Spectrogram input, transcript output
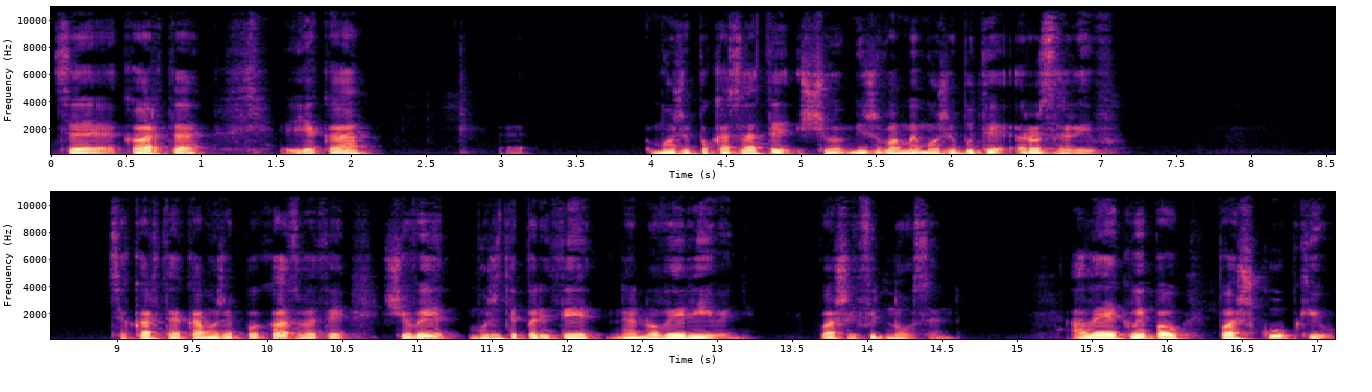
Це карта, яка е, може показати, що між вами може бути розрив. Це карта, яка може показувати, що ви можете перейти на новий рівень ваших відносин. Але як випав паш кубків,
